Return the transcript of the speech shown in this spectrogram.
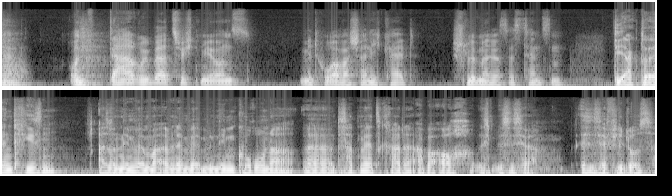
Ja. Und darüber züchten wir uns mit hoher Wahrscheinlichkeit schlimme Resistenzen. Die aktuellen Krisen, also nehmen wir mal, wir nehmen Corona, äh, das hatten wir jetzt gerade, aber auch, es ist ja, es ist ja viel los.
